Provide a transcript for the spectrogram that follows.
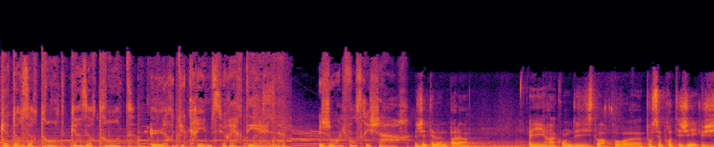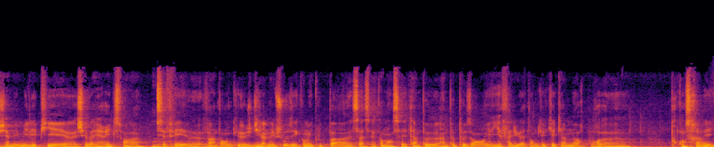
14h30, 15h30, l'heure du crime sur RTL. Jean-Alphonse Richard. J'étais même pas là. Et il raconte des histoires pour, euh, pour se protéger, j'ai jamais mis les pieds euh, chez Valérie le soir-là. Ça fait 20 euh, ans que je dis la même chose et qu'on m'écoute pas. Ça, ça commence à être un peu, un peu pesant. Il a fallu attendre que quelqu'un meure pour, pour qu'on se réveille.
